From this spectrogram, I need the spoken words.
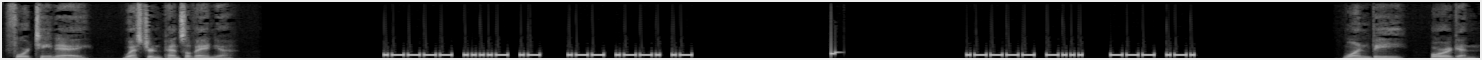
Fourteen A, Western Pennsylvania. 1B, Oregon.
